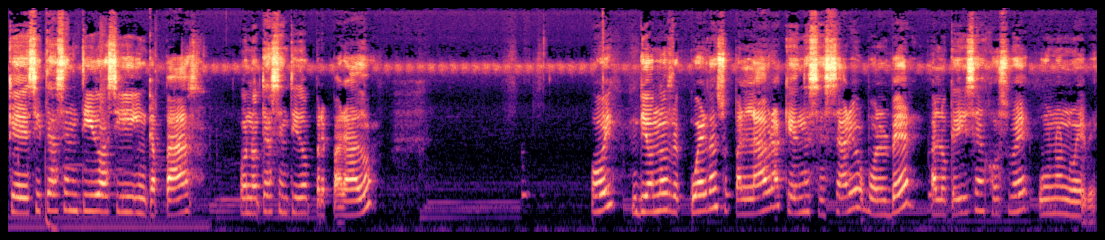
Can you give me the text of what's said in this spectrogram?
que si te has sentido así incapaz o no te has sentido preparado, hoy Dios nos recuerda en su palabra que es necesario volver a lo que dice en Josué 1.9.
